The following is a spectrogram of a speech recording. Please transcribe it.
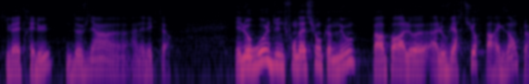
qui va être élu devient euh, un électeur. Et le rôle d'une fondation comme nous, par rapport à l'ouverture par exemple,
